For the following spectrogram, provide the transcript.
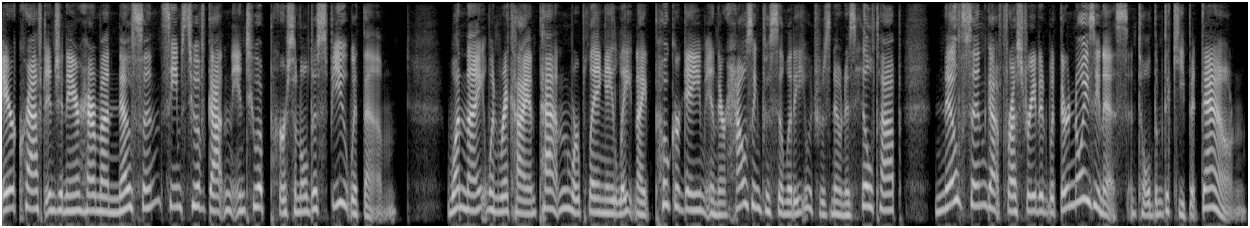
Aircraft engineer Hermann Nehlsen seems to have gotten into a personal dispute with them. One night, when Rickhey and Patton were playing a late night poker game in their housing facility, which was known as Hilltop, Nehlsen got frustrated with their noisiness and told them to keep it down.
